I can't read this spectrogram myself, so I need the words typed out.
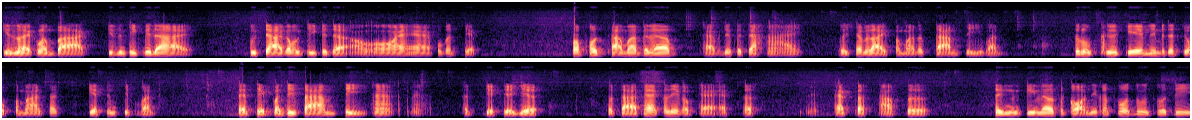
กินอะไรก็ลำบาก กินน้ำพริกไม่ได้ พูดจาก็บางทีก็จะเอาอ้อยแอเพราะมันเจ็บ พอพ้นสามวันไปแล้วแผลนี้ก็จะหาย โดยใช้เวลาประมาณสักสามสี่วัน สรุปคือเกมนี้มันจะจบประมาณสักเจ็ดถึงสิบวัน แต่เจ็บวันที่สามสี่ห้านะเจ็บเยอะๆภาษาแพทย์เขาเรียกว่าแผล aphthous aphthous ulcer ซึ่งจริงๆแล้วแต่ก่อนนี้ก็โทษนู่นโทษนี่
